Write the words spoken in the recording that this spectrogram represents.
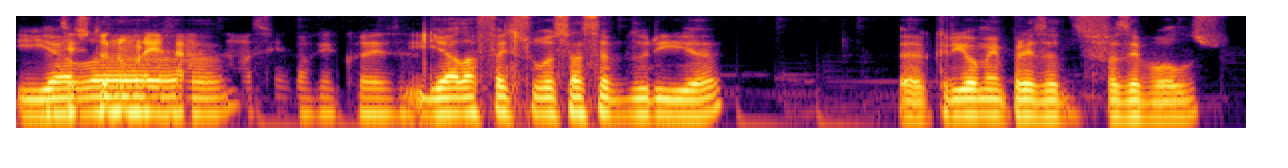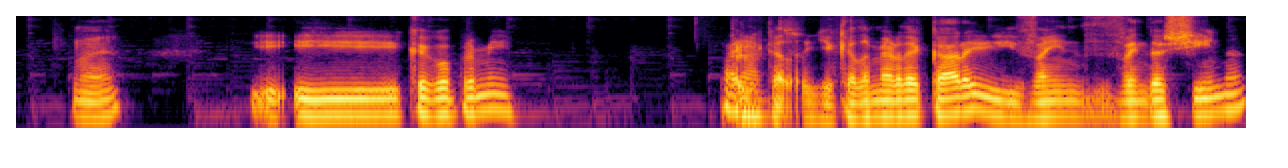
E Tens o número ela, errado, assim, qualquer coisa. e ela afeiçoou-se à sabedoria, criou uma empresa de fazer bolos, não é? E, e cagou para mim. Pá, e, aquela, e aquela merda é cara e vem, vem da China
